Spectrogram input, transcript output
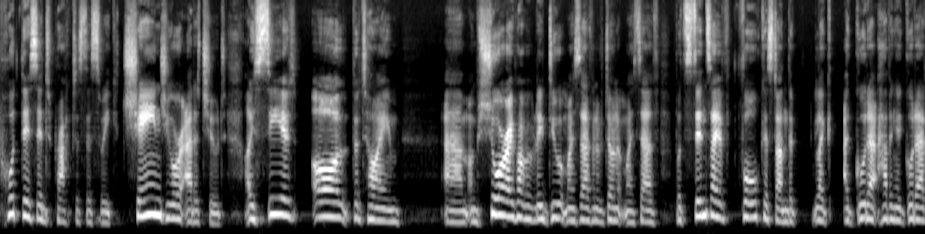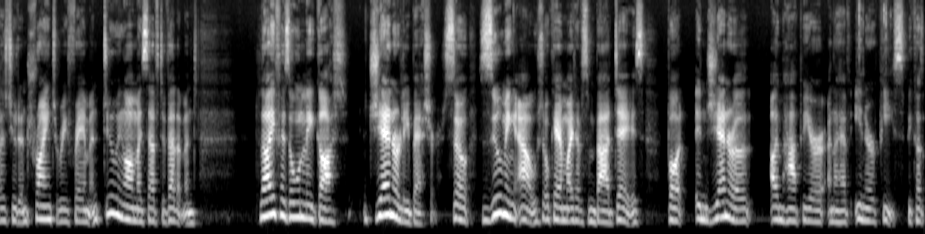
put this into practice this week. Change your attitude. I see it all the time. Um, I'm sure I probably do it myself and have done it myself. But since I've focused on the like a good at having a good attitude and trying to reframe and doing all my self development, life has only got generally better. So zooming out, okay, I might have some bad days, but in general, I'm happier and I have inner peace because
